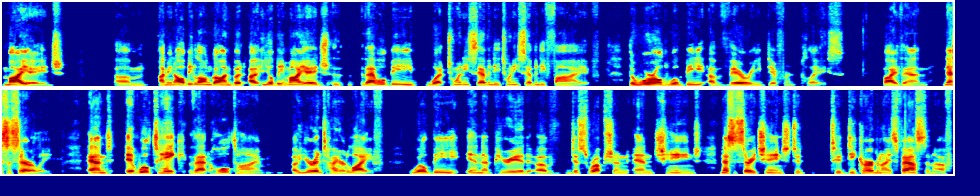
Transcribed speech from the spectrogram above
my age, um, I mean, I'll be long gone, but uh, you'll be my age. That will be what, 2070, 2075. The world will be a very different place by then, necessarily. And it will take that whole time, uh, your entire life will be in a period of disruption and change, necessary change to, to decarbonize fast enough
